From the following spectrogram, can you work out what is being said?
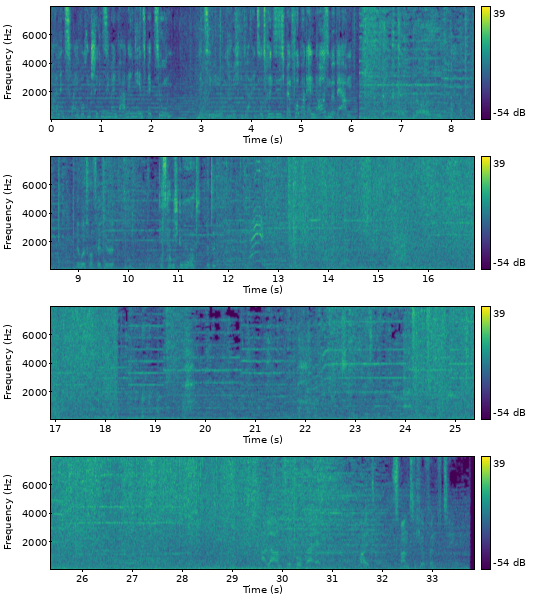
Mal in zwei Wochen schicken Sie meinen Wagen in die Inspektion? Und in zehn Minuten habe ich wieder eins, sonst können Sie sich beim Fuhrpark Entenhausen bewerben. Entenhausen? Jawohl, Frau Feldhebel. Das habe ich gehört. Bitte? Alarm für Cobra 11. Heute, 20.15 Uhr.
